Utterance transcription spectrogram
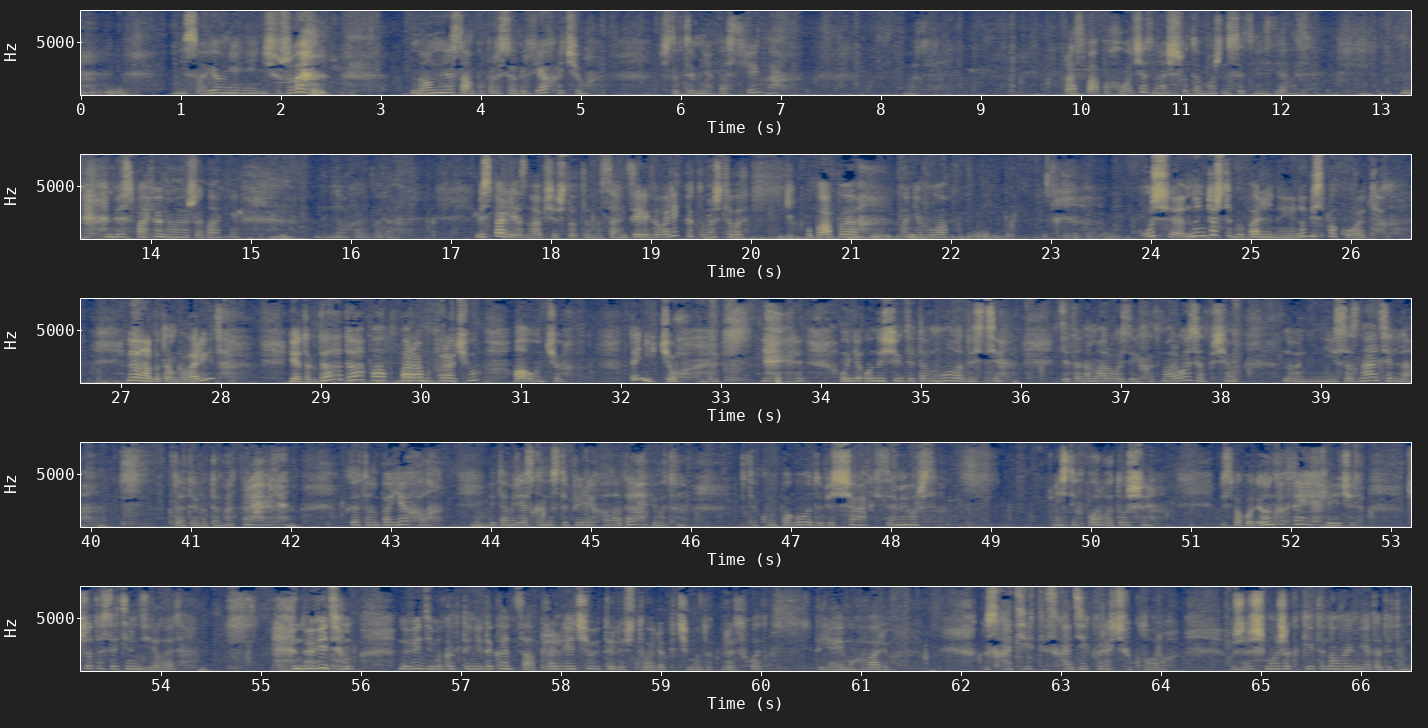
ни свое мнение, ни чужое. Но он мне сам попросил, говорит, я хочу, чтобы ты меня постригла. Вот. Раз папа хочет, значит, что-то можно с этим сделать. Без папиного желания. Ну, как бы, да бесполезно вообще что-то на самом деле говорить, потому что вот у папы, у него уши, ну не то чтобы больные, но беспокоят. Ну и она потом говорит, я так, да, да, папа, пора бы к врачу, а он что? Да ничего. Он еще где-то в молодости, где-то на морозе их отморозил, причем ну, несознательно. Куда-то его там отправили. Куда-то он поехал, и там резко наступили холода, и вот он в такую погоду, без шапки, замерз. И с тех пор вот уши беспокоит. И он как-то их лечит, что-то с этим делает. Но, видимо, но, видимо, как-то не до конца пролечивает или что, или почему так происходит. Я ему говорю, ну сходи ты, сходи к врачу, к Лору. Уже ж, может, какие-то новые методы там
